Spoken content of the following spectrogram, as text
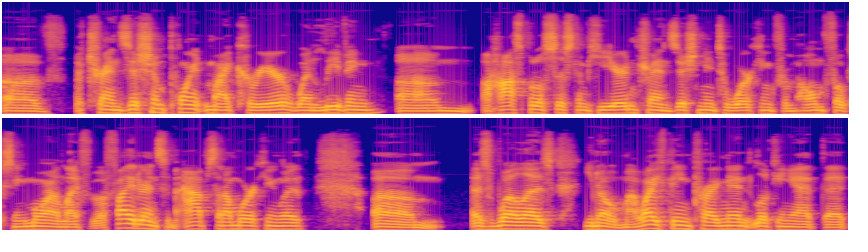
of a transition point in my career when leaving um, a hospital system here and transitioning to working from home, focusing more on life of a fighter and some apps that I'm working with. Um, as well as you know my wife being pregnant looking at that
